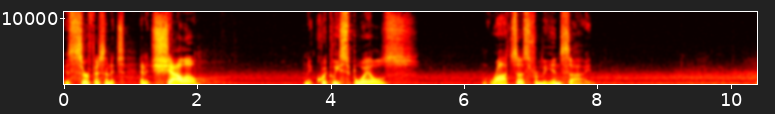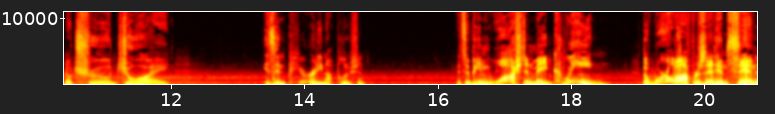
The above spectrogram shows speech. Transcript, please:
is surface and it's and it's shallow and it quickly spoils, rots us from the inside. No, true joy is in purity, not pollution. It's in being washed and made clean. The world offers it in sin.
